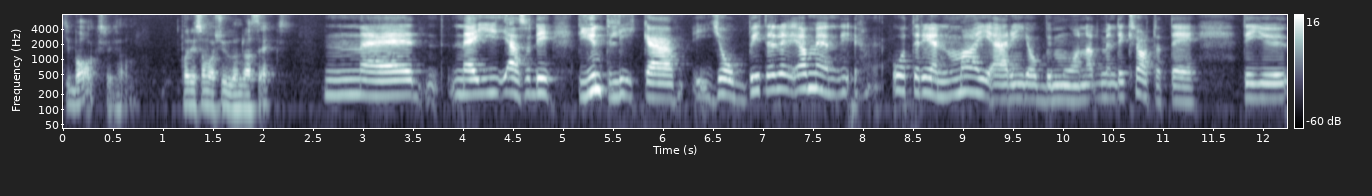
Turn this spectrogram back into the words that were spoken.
tillbaks liksom? På det som var 2006? Nej, nej alltså det, det är ju inte lika jobbigt. Eller, ja, men, återigen, maj är en jobbig månad. Men det är klart att det, det, är ju,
